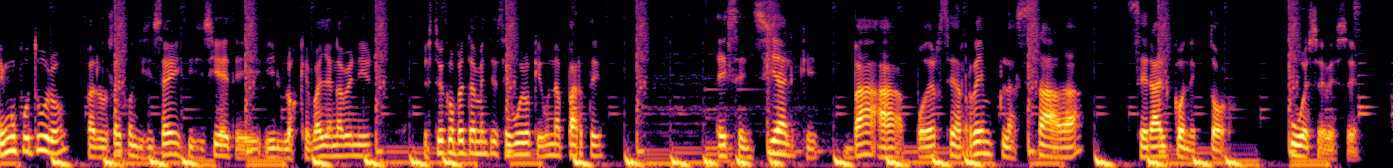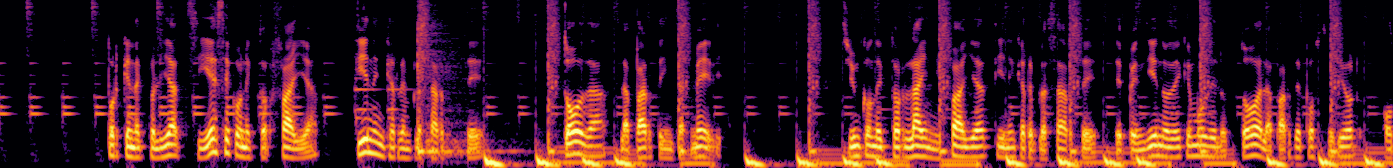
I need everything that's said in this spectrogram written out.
En un futuro, para los iPhone 16, 17 y, los que vayan a venir, estoy completamente seguro que una parte esencial que va a poder ser reemplazada será el conector USB-C. Porque en la actualidad, si ese conector falla, tienen que reemplazarte toda la parte intermedia. Si un conector Lightning falla, tienen que reemplazarte, dependiendo de qué modelo, toda la parte posterior o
